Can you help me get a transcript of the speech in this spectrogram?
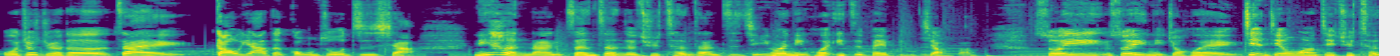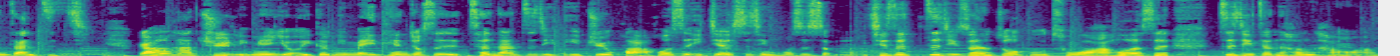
我就觉得在。高压的工作之下，你很难真正的去称赞自己，因为你会一直被比较吧，所以，所以你就会渐渐忘记去称赞自己。然后他剧里面有一个，你每天就是称赞自己一句话，或是一件事情，或是什么，其实自己真的做不错啊，或者是自己真的很好啊。嗯、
